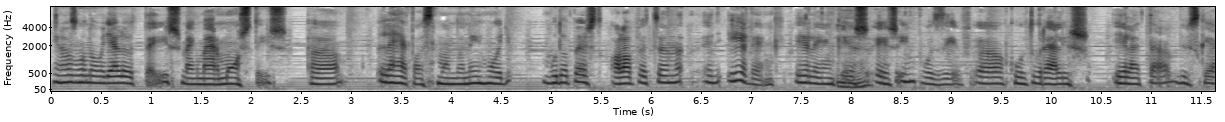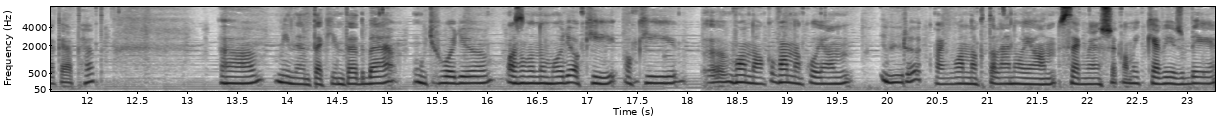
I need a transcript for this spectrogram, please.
Én azt gondolom, hogy előtte is, meg már most is lehet azt mondani, hogy Budapest alapvetően egy élénk, élénk uh-huh. és, és impulzív kulturális élettel büszkélkedhet minden tekintetben, úgyhogy azt gondolom, hogy aki, aki vannak, vannak olyan űrök, meg vannak talán olyan szegmensek, amik kevésbé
